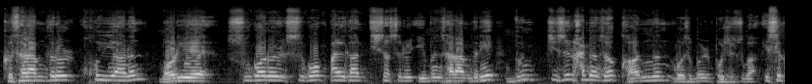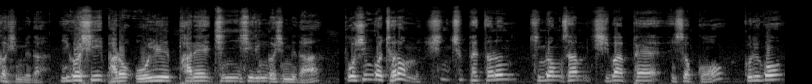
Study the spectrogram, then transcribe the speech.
그 사람들을 호위하는 머리에 수건을 쓰고 빨간 티셔츠를 입은 사람들이 눈짓을 하면서 걷는 모습을 보실 수가 있을 것입니다. 이것이 바로 5.18의 진실인 것입니다. 보신 것처럼 신축 패턴은 김영삼 집 앞에 있었 고 그리고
